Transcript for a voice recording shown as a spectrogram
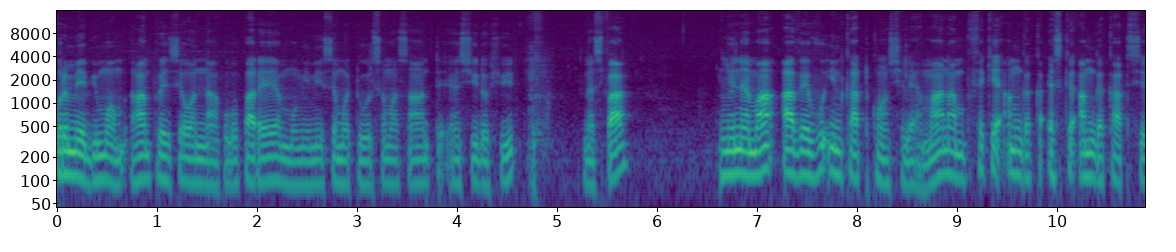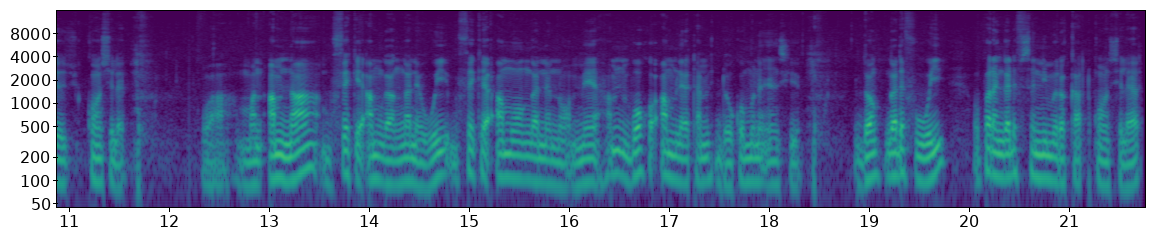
premier bi moom remplissé woon naa ko ba pare mu ngi nii sama tour sama santé ainsi de suite n'est-ce pas ñu ne ma avez-vous une carte consulaire maanaam bu fekkee am nga est-ce que am nga carte consulaire waaw man am naa bu fekkee am nga nga ne oui bu fekkee amoo nga ne non mais xam boo ko amlee tamit doo ko mën a inscrire donc nga def wuy ba pare nga def sa numéro carte consulaire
